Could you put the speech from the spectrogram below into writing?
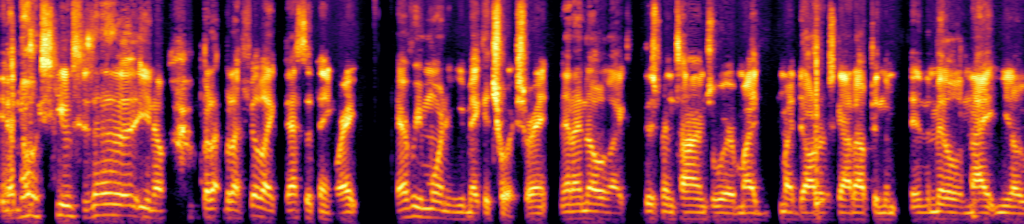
you know no excuses uh, you know. But but i feel like that's the thing right? Every morning we make a choice right? And i know like there's been times where my my daughters got up in the in the middle of the night and you know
